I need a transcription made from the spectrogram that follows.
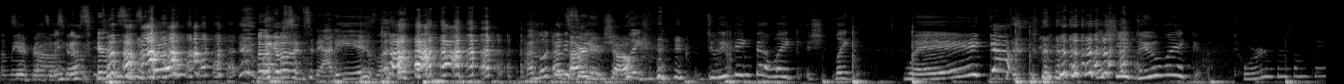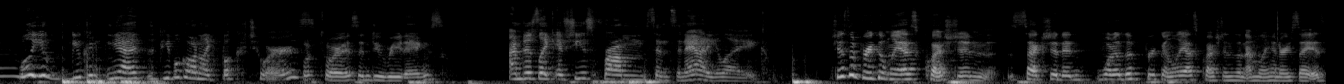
San America. Francisco. San Francisco? Wake Up Cincinnati. I'm looking That's to our see, new show. Like, do we think that like sh- like Wake up! does she do like tours or something? well, you you can yeah. People go on like book tours. Book tours and do readings. I'm just like if she's from Cincinnati, like She has a frequently asked question section, and one of the frequently asked questions on Emily Henry's site is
